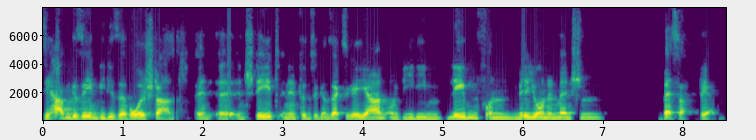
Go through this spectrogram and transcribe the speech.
Sie haben gesehen, wie dieser Wohlstand äh, entsteht in den 50er und 60er Jahren und wie die Leben von Millionen Menschen besser werden.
